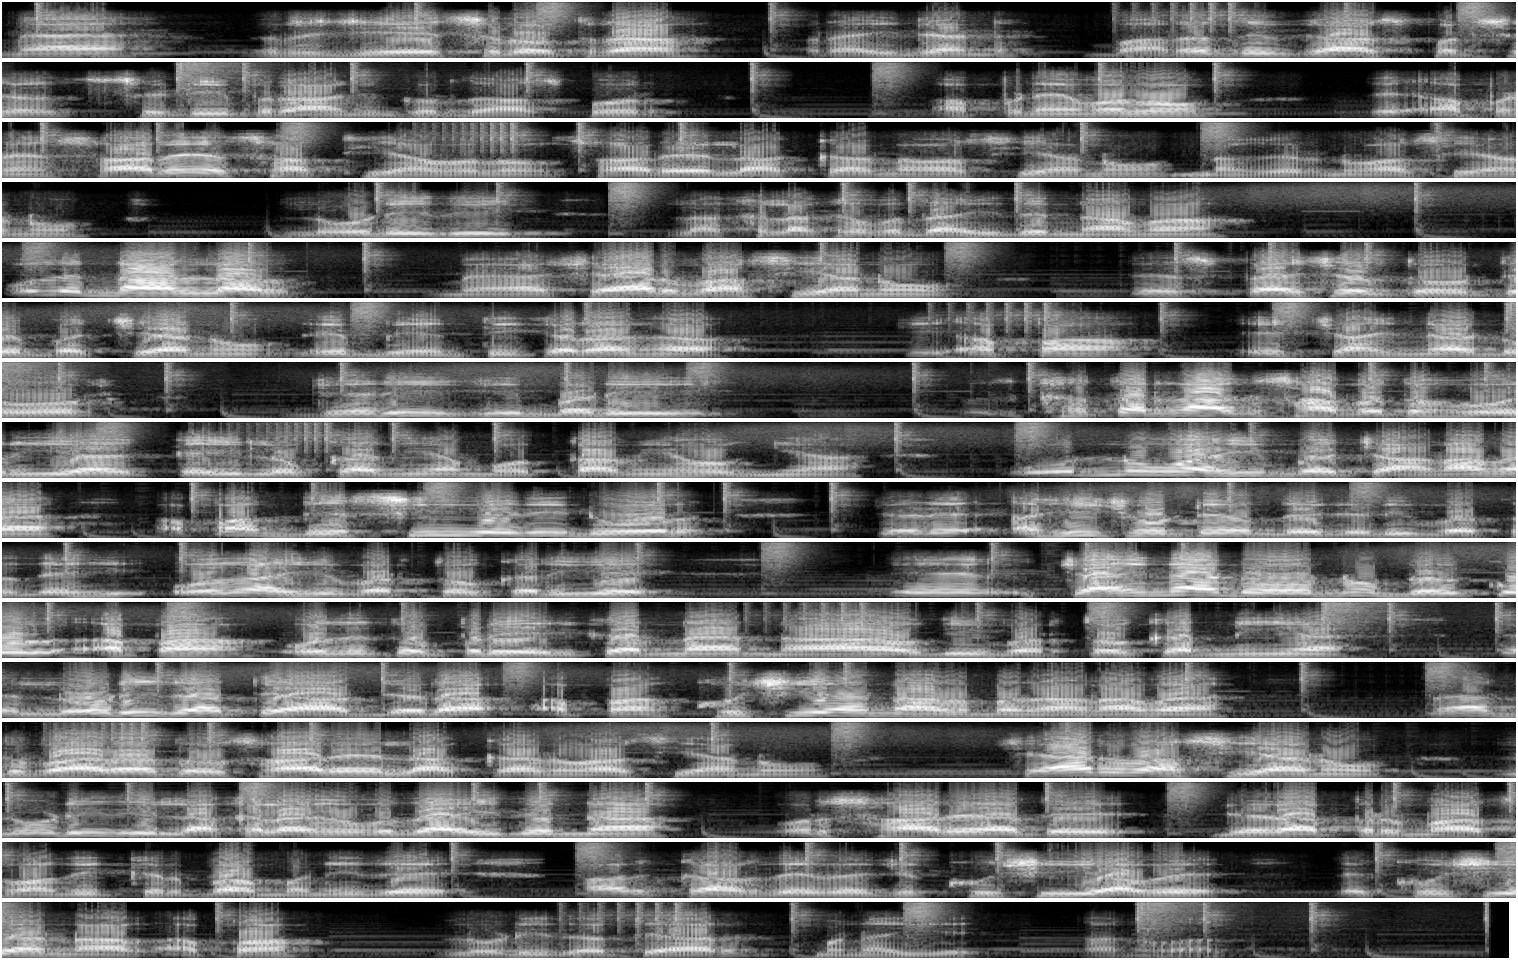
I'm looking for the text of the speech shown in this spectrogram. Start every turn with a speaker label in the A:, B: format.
A: ਮੈਂ Rajesh Sarotra, president, Bharat Vikas Parishad, city branch, Gurdaspur. ਆਪਣੇ ਵੱਲੋਂ ਤੇ ਆਪਣੇ ਸਾਰੇ ਸਾਥੀਆਂ ਵੱਲੋਂ, ਸਾਰੇ ਇਲਾਕਾ ਨਿਵਾਸੀਆਂ ਨੂੰ, ਨਗਰ ਨਿਵਾਸੀਆਂ ਨੂੰ, ਲੋਹੜੀ ਦੀ ਲੱਖ ਲੱਖ ਵਧਾਈ ਦਿੰਦਾ ਵਾਂ ਉਹਦੇ ਨਾਲ ਨਾਲ ਮੈਂ ਸ਼ਹਿਰ ਵਾਸੀਆਂ ਨੂੰ ਤੇ ਸਪੈਸ਼ਲ ਤੌਰ ਤੇ ਬੱਚਿਆਂ ਨੂੰ ਇਹ ਬੇਨਤੀ ਕਰਾਂਗਾ ਕਿ ਆਪਾਂ ਇਹ ਚਾਈਨਾ ਡੋਰ, ਜਿਹੜੀ ਕਿ ਬੜੀ ਖਤਰਨਾਕ ਸਾਬਤ ਹੋ ਰਹੀ ਹੈ, ਕਈ ਲੋਕਾਂ ਦੀਆਂ ਮੌਤਾਂ ਵੀ ਹੋ ਗਈਆਂ ਉਹਨੂੰ ਅਸੀਂ ਬਚਾਉਣਾ ਵਾ। ਆਪਾਂ ਦੇਸੀ ਜਿਹੜੀ ਡੋਰ, ਜਿਹੜੇ ਅਸੀਂ ਛੋਟੇ ਹੁੰਦੇ ਜਿਹੜੀ ਵਰਤਦੇ ਸੀ, ਉਹਦਾ ਅਸੀਂ ਵਰਤੋਂ ਕਰੀਏ। ਤੇ ਚਾਈਨਾ ਡੋਰ ਨੂੰ ਬਿਲਕੁਲ ਆਪਾਂ ਉਹਦੇ ਤੋਂ ਪਰਹੇਜ਼ ਕਰਨਾ, ਨਾ ਉਹਦੀ ਵਰਤੋਂ ਕਰਨੀ ਹੈ ਤੇ ਲੋਹੜੀ ਦਾ ਤਿਉਹਾਰ ਜਿਹੜਾ ਆਪਾਂ ਖੁਸ਼ੀਆਂ ਨਾਲ ਮਨਾਉਣਾ ਵਾ। ਮੈਂ ਦੁਬਾਰਾ ਤੋਂ ਸਾਰੇ ਇਲਾਕਾ ਨਿਵਾਸੀਆਂ ਨੂੰ, ਸ਼ਹਿਰ ਵਾਸੀਆਂ ਨੂੰ ਲੋਹੜੀ ਦੀ ਲੱਖ ਲੱਖ ਵਧਾਈ ਦਿੰਦਾ ਔਰ ਸਾਰਿਆਂ ਤੇ ਜਿਹੜਾ ਪ੍ਰਮਾਤਮਾ ਦੀ ਕਿਰਪਾ ਬਣੀ ਦੇ ਹਰ ਘਰ ਦੇ ਵਿੱਚ ਖੁਸ਼ੀ ਆਵੇ ਤੇ ਖੁਸ਼ੀਆਂ ਨਾਲ ਆਪਾਂ ਲੋਹੜੀ ਦਾ ਤਿਉਹਾਰ ਮਨਾਈਏ। ਧੰਨਵਾਦ।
